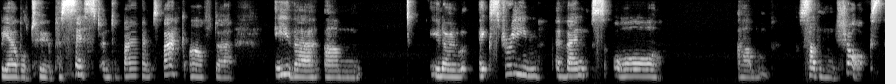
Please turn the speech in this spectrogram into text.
be able to persist and to bounce back after either um, you know extreme events or um, sudden shocks,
